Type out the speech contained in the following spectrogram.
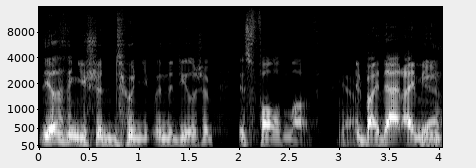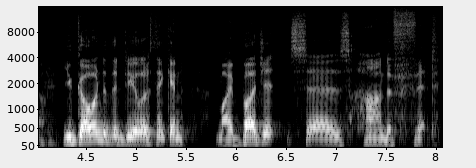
The other thing you shouldn't do in, in the dealership is fall in love. Yeah. And by that I mean Yeah. you go into the dealer thinking, my budget says Honda Fit.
